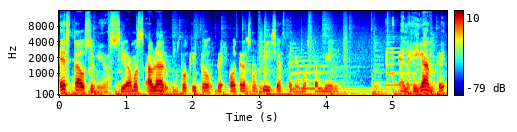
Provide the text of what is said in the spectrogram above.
Estados Unidos. Si vamos a hablar un poquito de otras noticias, tenemos también el gigante,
